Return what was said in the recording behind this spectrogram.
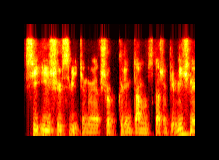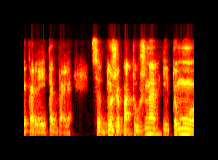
всі інші в світі. Ну, якщо крім там, скажімо, Північної Кореї і так далі. Це дуже потужно, і тому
